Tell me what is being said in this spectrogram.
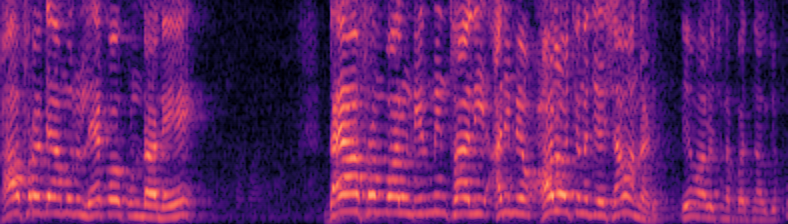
కాఫర్ డ్యాములు లేకోకుండానే డయాఫ్రమ్ వాళ్ళు నిర్మించాలి అని మేము ఆలోచన చేశాం అన్నాడు. ఏం ఆలోచన బద్ది నాకు చెప్పు.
